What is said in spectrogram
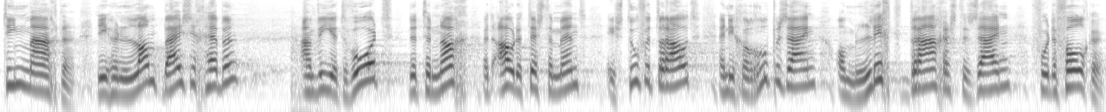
tien maagden, die hun lamp bij zich hebben, aan wie het woord, de tenag, het Oude Testament is toevertrouwd en die geroepen zijn om lichtdragers te zijn voor de volken,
